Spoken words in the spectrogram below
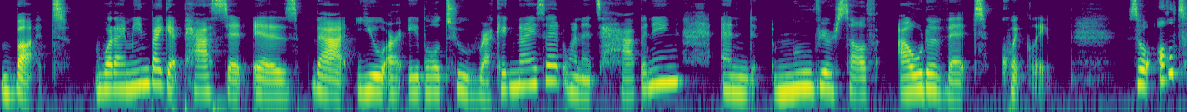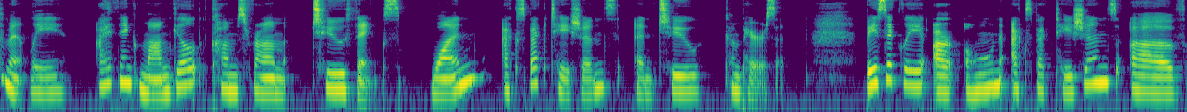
But what I mean by get past it is that you are able to recognize it when it's happening and move yourself out of it quickly. So ultimately, I think mom guilt comes from two things. One, expectations, and two, comparison. Basically, our own expectations of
